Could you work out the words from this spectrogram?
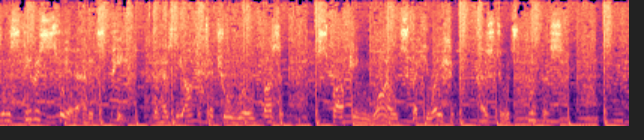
The mysterious sphere at its peak that has the architectural world buzzing, sparking wild speculation as to its purpose.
